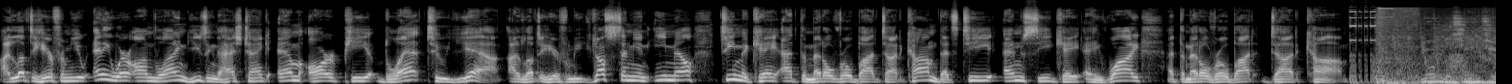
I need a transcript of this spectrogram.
I'd love to hear from you anywhere online using the hashtag MRPbleh to yeah. I'd love to hear from you. You can also send me an email, tmckay at themetalrobot.com. That's T M C K A Y at themetalrobot.com. You're listening to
